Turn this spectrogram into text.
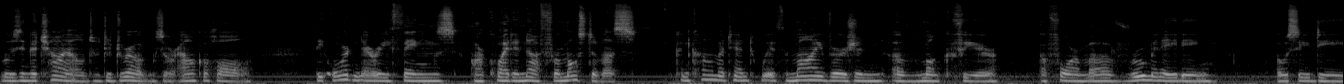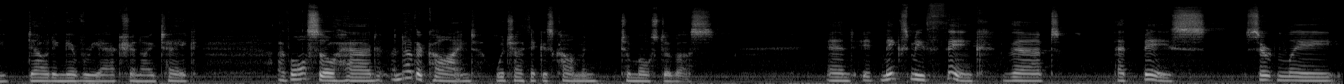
losing a child to drugs or alcohol? The ordinary things are quite enough for most of us. Concomitant with my version of monk fear, a form of ruminating OCD, doubting every action I take, I've also had another kind, which I think is common to most of us. And it makes me think that at base, certainly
